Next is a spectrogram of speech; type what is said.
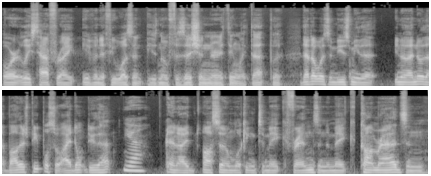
or at least half right, even if he wasn't, he's no physician or anything like that. But that always amused me that, you know, I know that bothers people, so I don't do that. Yeah. And I also am looking to make friends and to make comrades and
